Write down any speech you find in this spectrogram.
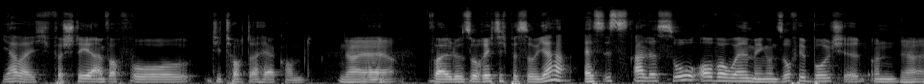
ja, aber ich verstehe einfach, wo die Tochter herkommt. Ja, ja, Ja. ja. Weil du so richtig bist, so, ja, es ist alles so overwhelming und so viel Bullshit und Ja, ja,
